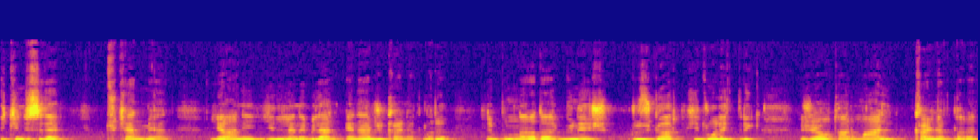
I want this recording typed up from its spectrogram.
İkincisi de tükenmeyen yani yenilenebilen enerji kaynakları. E bunlara da güneş, rüzgar, hidroelektrik, jeotermal kaynakları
